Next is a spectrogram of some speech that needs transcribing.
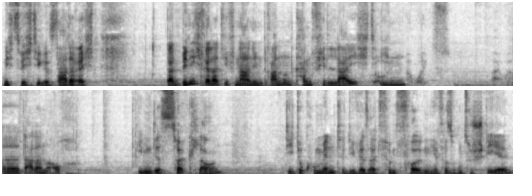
nichts Wichtiges, da hat er recht. Dann bin ich relativ nah an ihm dran und kann vielleicht ihn äh, da dann auch ihm das Zeug klauen. Die Dokumente, die wir seit fünf Folgen hier versuchen zu stehlen.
